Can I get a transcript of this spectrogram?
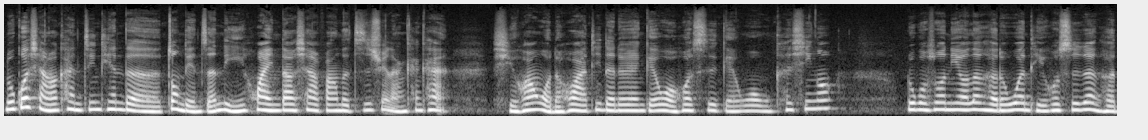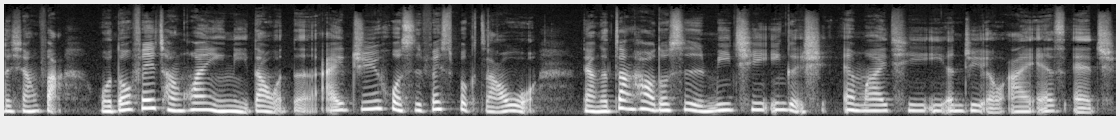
如果想要看今天的重点整理，欢迎到下方的资讯栏看看。喜欢我的话，记得留言给我，或是给我五颗星哦。 如果说你有任何的问题或是任何的想法，我都非常欢迎你到我的 IG 或是 Facebook 找我。两个账号都是 Michi English，M I 七 E N G L I S H。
